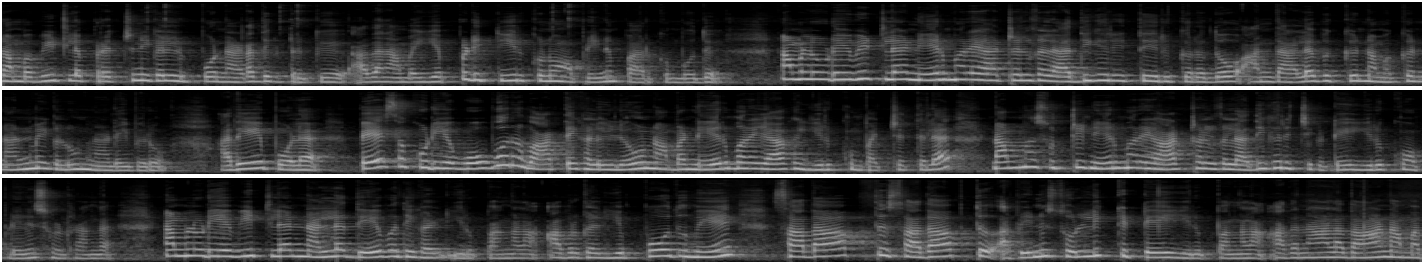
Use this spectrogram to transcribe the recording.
நம்ம வீட்டில் பிரச்சனைகள் இப்போது நடந்துக்கிட்டு இருக்கு அதை நம்ம எப்படி தீர்க்கணும் அப்படின்னு பார்க்கும்போது நம்மளுடைய வீட்டில் நேர்மறை ஆற்றல்கள் அதிகரித்து இருக்கிறதோ அந்த அளவுக்கு நமக்கு நன்மைகளும் நடைபெறும். அதே போல் பேசக்கூடிய ஒவ்வொரு வார்த்தைகளிலும் நம்ம நேர்மறையாக இருக்கும் பட்சத்தில் நம்ம சுற்றி நேர்மறை ஆற்றல்கள் அதிகரிச்சுக்கிட்டே இருக்கும் அப்படின்னு சொல்கிறாங்க நம்மளுடைய வீட்டில் நல்ல தேவதைகள் இருப்பாங்களாம். அவர்கள் எப்போதுமே சதாப்து சதாப்து அப்படின்னு சொல்லிக்கிட்டே இருப்பாங்களாம். அதனால தான் நம்ம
